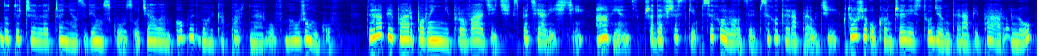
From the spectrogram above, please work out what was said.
dotyczy leczenia związku z udziałem obydwojga partnerów, małżonków. Terapię par powinni prowadzić specjaliści, a więc przede wszystkim psycholodzy, psychoterapeuci, którzy ukończyli studium terapii par lub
